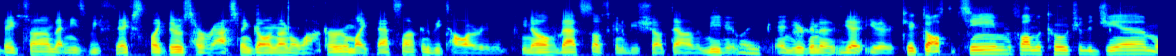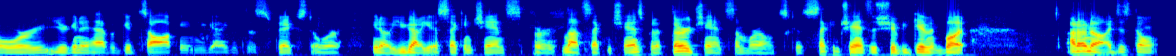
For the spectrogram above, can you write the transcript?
big time that needs to be fixed like there's harassment going on in the locker room like that's not going to be tolerated you know? That stuff's going to be shut down immediately and you're going to get either kicked off the team if i'm the coach or the gm or you're going to have a good talk and you got to get this fixed or you know you got to get a second chance or not second chance but a third chance somewhere else because second chances should be given. But I don't know. I just don't.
